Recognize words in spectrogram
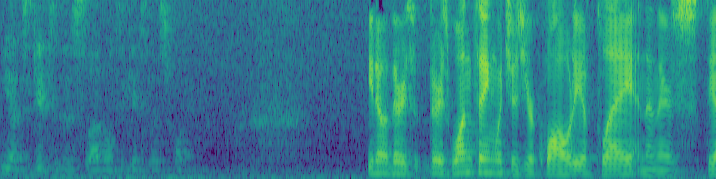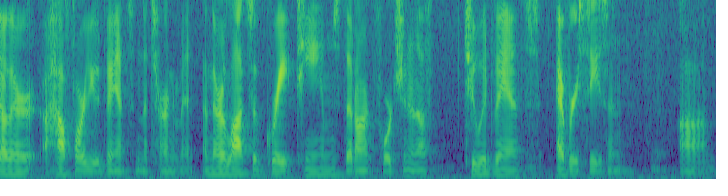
You know, to get to this level, to get to this point. You know, there's there's one thing which is your quality of play, and then there's the other how far you advance in the tournament. And there are lots of great teams that aren't fortunate enough to advance every season. Um,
